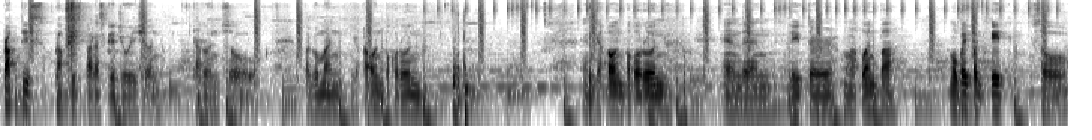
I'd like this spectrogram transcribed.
practice, practice para sa graduation karon. So, paguman gakaon pa ko ron. And gakaon pa ko ron. And then later mga kuan pa mo pag 8. So,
